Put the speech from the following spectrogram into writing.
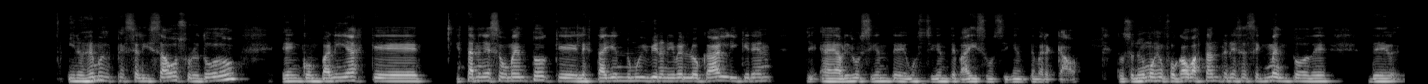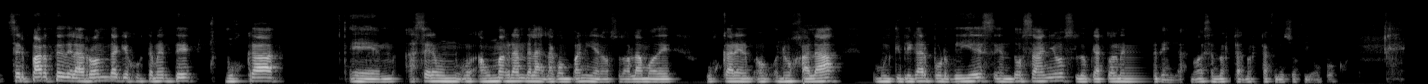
Y nos hemos especializado sobre todo en compañías que están en ese momento que le está yendo muy bien a nivel local y quieren eh, abrir un siguiente, un siguiente país, un siguiente mercado. Entonces nos hemos enfocado bastante en ese segmento de, de ser parte de la ronda que justamente busca eh, hacer un, aún más grande la, compañía. Nosotros hablamos de buscar, en, ojalá, multiplicar por 10 en dos años lo que actualmente tengas. ¿no? Esa es nuestra, nuestra filosofía un poco.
